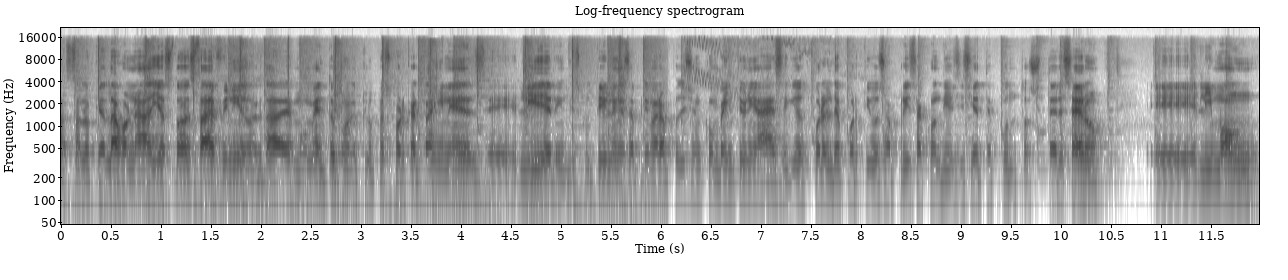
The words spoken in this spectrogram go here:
hasta lo que es la jornada 10 todo está definido, ¿verdad? De momento con el Club Sport Cartaginés, eh, líder indiscutible en esa primera posición con 20 unidades, seguidos por el Deportivo Saprissa con 17 puntos. Tercero, eh, Limón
